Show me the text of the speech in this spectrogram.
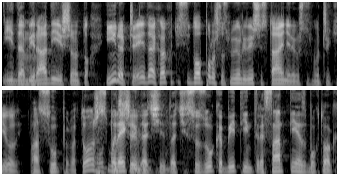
I da bi radije išao na to. Inače, e da, kako ti se dopalo što smo imali više stajanja nego što smo očekivali? Pa super, pa to što smo rekli, da će, da će Suzuka biti interesantnija zbog toga.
